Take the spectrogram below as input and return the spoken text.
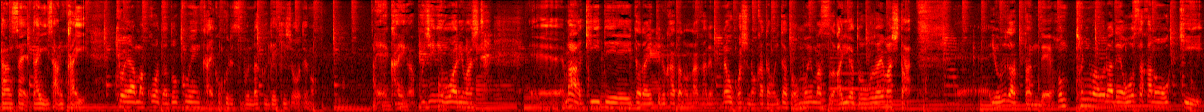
第3回京山幸太独演会国立文楽劇場での、えー、会が無事に終わりましてえー、まあ聞いていただいてる方の中でもねお越しの方もいたと思います。ありがとうございました、えー、夜だったんで本当に真裏で大阪の大きい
